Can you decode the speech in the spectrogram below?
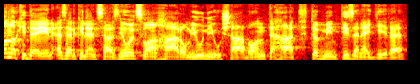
Annak idején 1983. júniusában, tehát több mint 11 éve,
